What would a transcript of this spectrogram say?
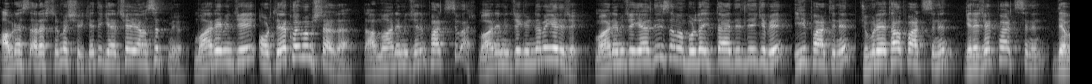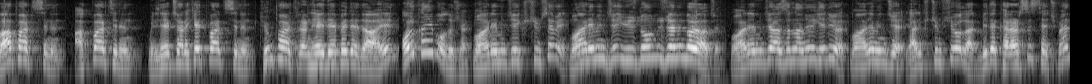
Avrasya Araştırma Şirketi gerçeği yansıtmıyor. Muharrem İnce'yi ortaya koymamışlar da. Daha Muharrem İnce'nin partisi var. Muharrem İnce gündeme gelecek. Muharrem İnce geldiği zaman burada iddia edildiği gibi İyi Parti'nin, Cumhuriyet Halk Partisi'nin, Gelecek Partisi'nin, Deva Partisi'nin, AK Parti'nin, Milliyetçi Hareket Partisi'nin, tüm partilerin HDP de dahil oy kaybı olacak. Muharrem İnce'yi küçümsemeyin. Muharrem İnce %10'un üzerinde oy alacak. Muharrem İnce hazırlanıyor geliyor. Muharrem İnce yani küçümsüyorlar. Bir de kararsız seçmen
